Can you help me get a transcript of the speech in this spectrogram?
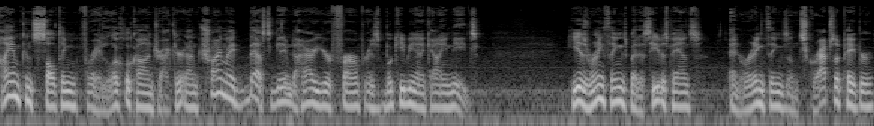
I am consulting for a local contractor and I'm trying my best to get him to hire your firm for his bookkeeping and accounting needs. He is running things by the seat of his pants and writing things on scraps of paper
